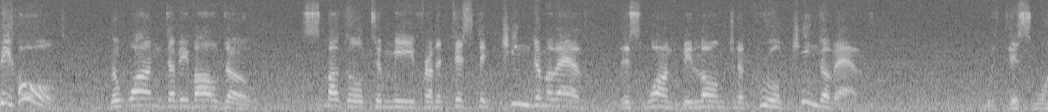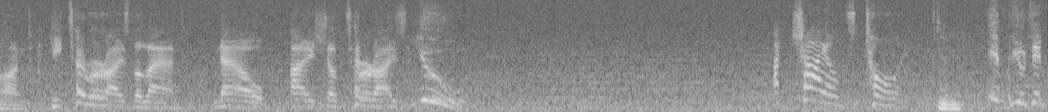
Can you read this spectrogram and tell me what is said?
Behold, the wand of Evoldo, smuggled to me from the distant kingdom of Ev. This wand belonged to the cruel king of Ev. With this wand, he terrorized the land. Now, I shall terrorize you! A child's toy. Impudent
